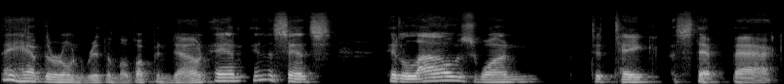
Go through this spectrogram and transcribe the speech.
They have their own rhythm of up and down. And in a sense, it allows one to take a step back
